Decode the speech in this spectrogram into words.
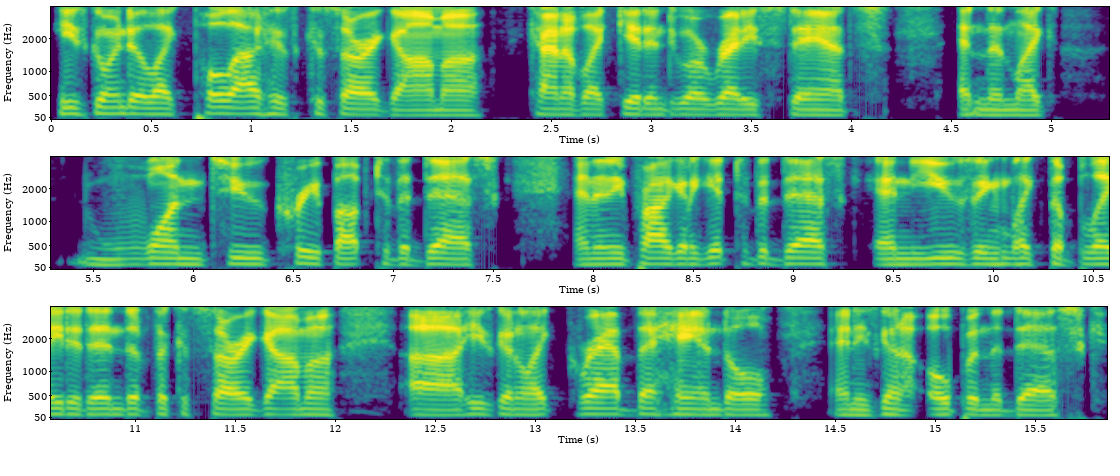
he's going to like pull out his kusarigama, kind of like get into a ready stance, and then like one two creep up to the desk, and then he's probably gonna get to the desk and using like the bladed end of the kusarigama, uh, he's gonna like grab the handle and he's gonna open the desk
